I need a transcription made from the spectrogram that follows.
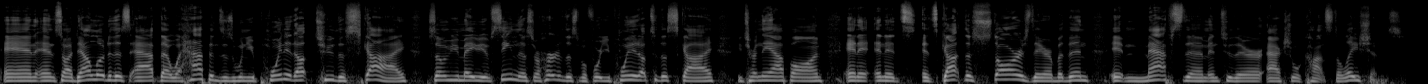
And, and so I downloaded this app that what happens is when you point it up to the sky, some of you maybe have seen this or heard of this before, you point it up to the sky, you turn the app on, and, it, and it's, it's got the stars there, but then it maps them into their actual constellations.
